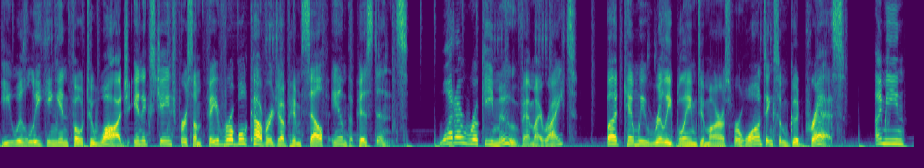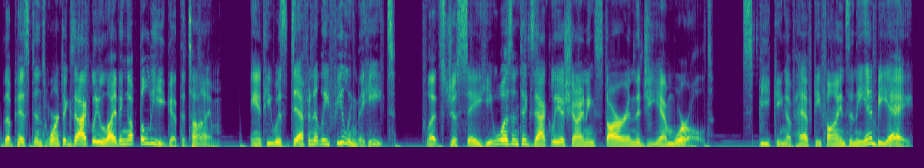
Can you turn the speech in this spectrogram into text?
He was leaking info to Woj in exchange for some favorable coverage of himself and the Pistons. What a rookie move, am I right? But can we really blame Dumars for wanting some good press? I mean, the Pistons weren't exactly lighting up the league at the time, and he was definitely feeling the heat. Let's just say he wasn't exactly a shining star in the GM world. Speaking of hefty fines in the NBA,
